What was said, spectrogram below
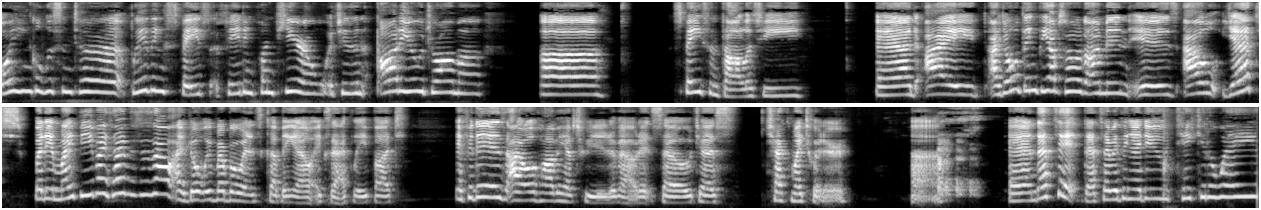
Or you can go listen to Breathing Space, Fading Frontier, which is an audio drama, uh, space anthology. And I, I don't think the episode I'm in is out yet, but it might be by the time this is out. I don't remember when it's coming out exactly, but if it is, I will probably have tweeted about it. So just check my Twitter. Uh, and that's it. That's everything I do. Take it away,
